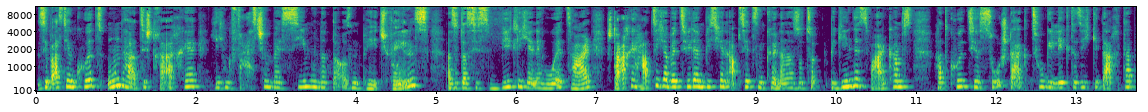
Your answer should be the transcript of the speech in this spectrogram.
Sebastian Kurz und HC Strache liegen fast schon bei 700.000 Page-Fans. Also das ist wirklich eine hohe Zahl. Strache hat sich aber jetzt wieder ein bisschen absetzen können. Also zu Beginn des Wahlkampfs hat Kurz ja so stark zugelegt, dass ich gedacht habe,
